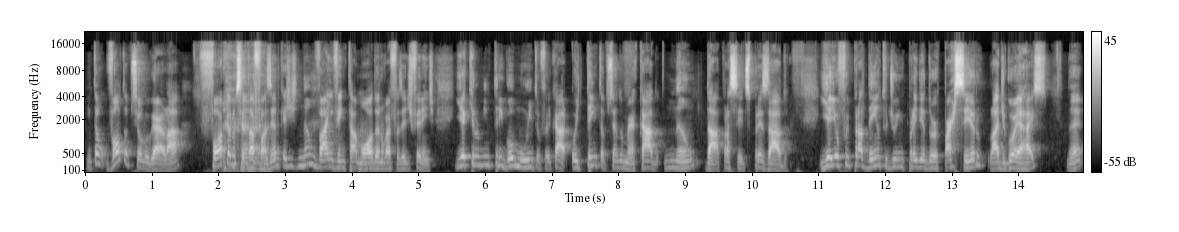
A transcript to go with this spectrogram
então volta para o seu lugar lá, Foca no que você está fazendo, que a gente não vai inventar moda, não vai fazer diferente. E aquilo me intrigou muito. Eu falei, cara, 80% do mercado não dá para ser desprezado. E aí eu fui para dentro de um empreendedor parceiro lá de Goiás, né?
